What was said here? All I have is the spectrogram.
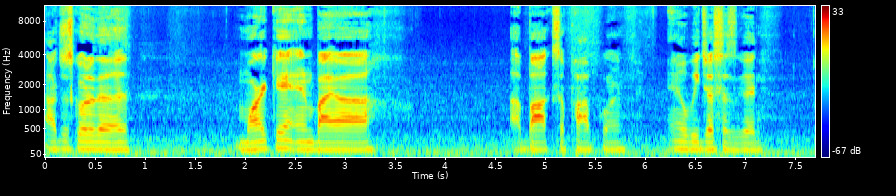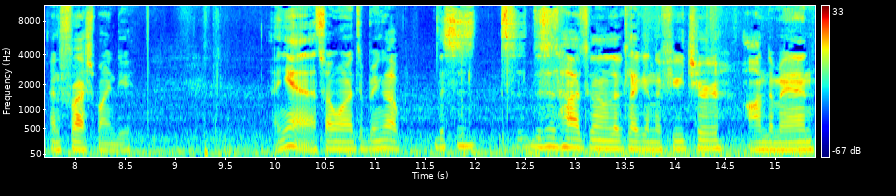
I'll just go to the market and buy a a box of popcorn, and it'll be just as good and fresh, mind you. And yeah, that's what I wanted to bring up. This is this is how it's gonna look like in the future on demand.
